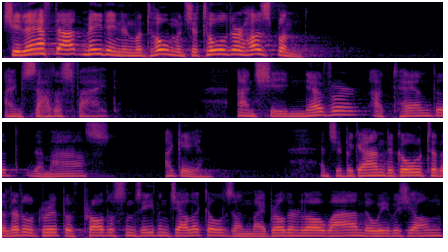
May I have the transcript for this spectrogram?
she left that meeting and went home and she told her husband, I'm satisfied. And she never attended the Mass again. And she began to go to the little group of Protestants, evangelicals, and my brother in law, Juan, though he was young,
